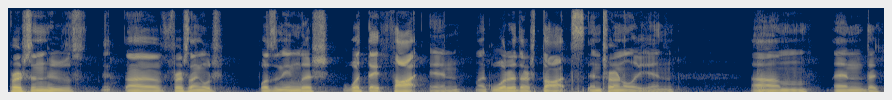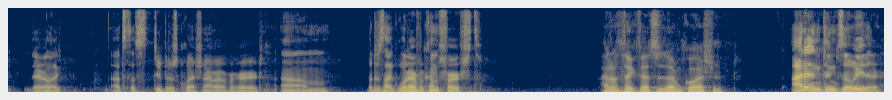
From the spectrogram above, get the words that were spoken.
person whose uh, first language wasn't English what they thought in, like what are their thoughts internally in, um, and the, they're like, that's the stupidest question I've ever heard. Um, but it's like whatever comes first. I don't think that's a dumb question. I didn't think so either,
